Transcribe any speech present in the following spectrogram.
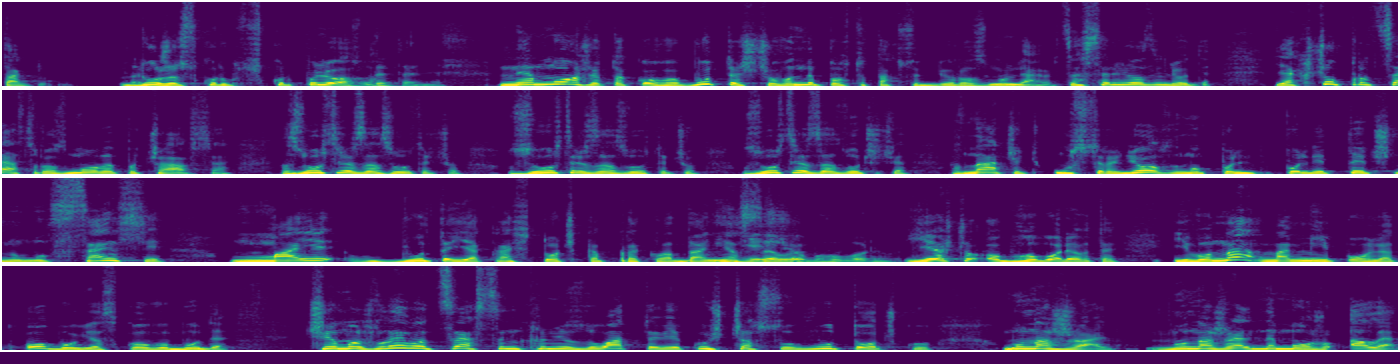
так дуже скрупульозно. Детальніше. Не може такого бути, що вони просто так собі розмовляють. Це серйозні люди. Якщо процес розмови почався зустріч за зустрічю, зустріч за зустрічю, зустріч за зустрічю, значить, у серйозному полі- політичному сенсі має бути якась точка прикладання Є сили. що обговорювати. Є що обговорювати. І вона, на мій погляд, обов'язково буде. Чи можливо це синхронізувати в якусь часову точку? Ну, на жаль, ну на жаль, не можу. Але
